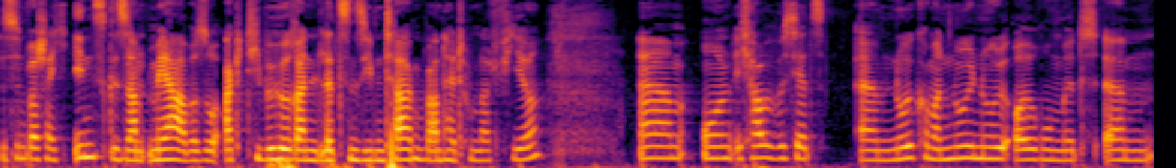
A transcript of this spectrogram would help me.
es sind wahrscheinlich insgesamt mehr, aber so aktive Hörer in den letzten sieben Tagen waren halt 104. Ähm, und ich habe bis jetzt ähm, 0,00 Euro mit ähm,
